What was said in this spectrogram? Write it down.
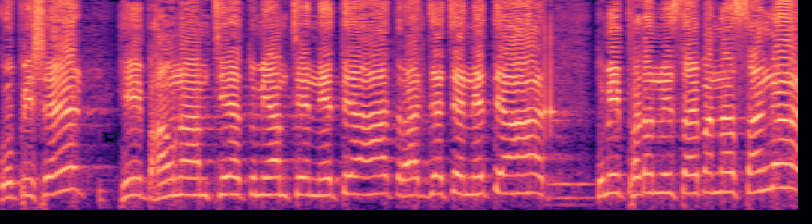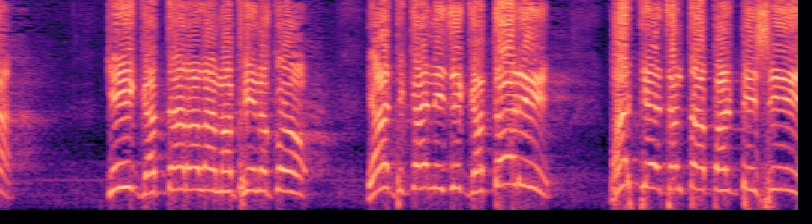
गोपी शेठ ही भावना आमची आहे. तुम्ही आमचे नेते आहात राज्याचे नेते आहात. तुम्ही फडणवीस साहेबांना सांगा की गद्दाराला माफी नको. या ठिकाणी जी गद्दारी भारतीय जनता पार्टीशी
